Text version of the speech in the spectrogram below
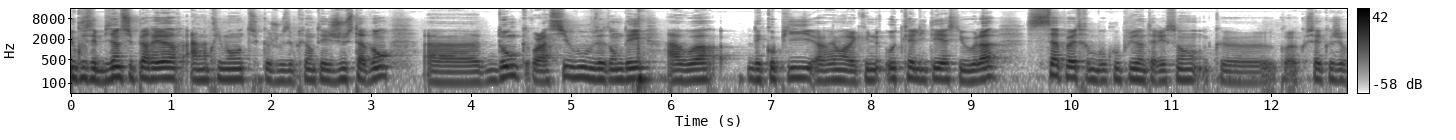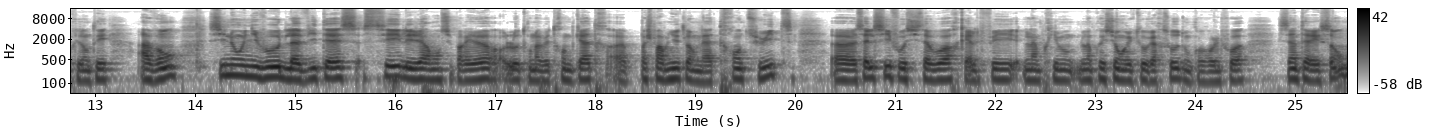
Du coup, c'est bien supérieur à l'imprimante que je vous ai présenté juste avant. Euh, donc voilà, si vous vous attendez à avoir des copies vraiment avec une haute qualité à ce niveau-là, ça peut être beaucoup plus intéressant que, celle que j'ai présentée avant. Sinon au niveau de la vitesse, c'est légèrement supérieur. L'autre on avait 34 euh, pages par minute, là on est à 38. Euh, celle-ci, il faut aussi savoir qu'elle fait l'impression recto verso, donc encore une fois, c'est intéressant.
